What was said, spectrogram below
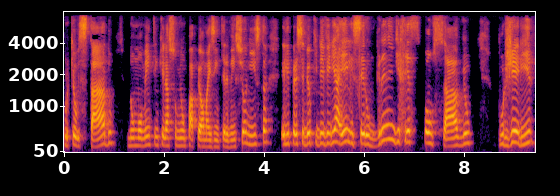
porque o Estado, no momento em que ele assumiu um papel mais intervencionista, ele percebeu que deveria ele ser o grande responsável por gerir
